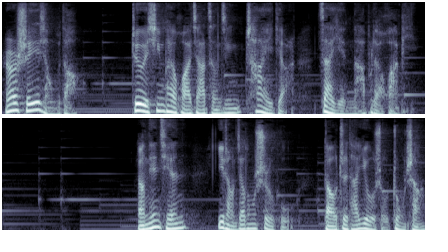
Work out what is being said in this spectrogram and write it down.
然而谁也想不到，这位新派画家曾经差一点再也拿不了画笔。两年前，一场交通事故导致他右手重伤，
